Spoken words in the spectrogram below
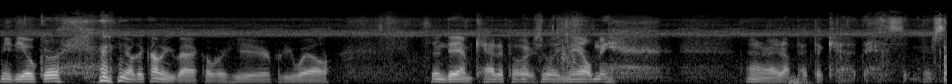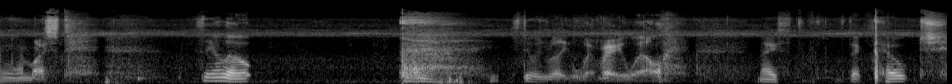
mediocre. you know, they're coming back over here pretty well. Some damn caterpillars really nailed me. Alright, I'll pet the cat. Sitting here saying I must. Say hello. He's doing really very well. Nice thick coat.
